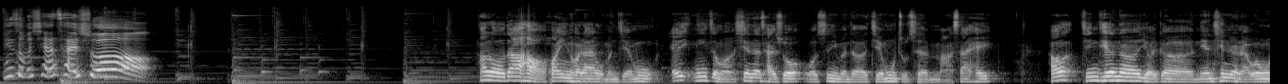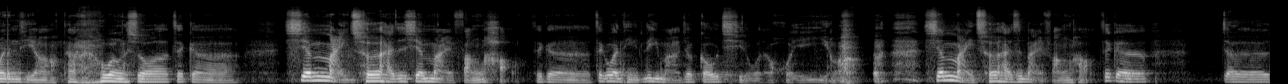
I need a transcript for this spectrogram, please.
你怎么现在才说？Hello，大家好，欢迎回来我们节目。哎，你怎么现在才说？我是你们的节目主持人马赛黑。好了，今天呢有一个年轻人来问问题哦，他问说这个。先买车还是先买房好？这个这个问题立马就勾起了我的回忆哈。先买车还是买房好？这个呃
